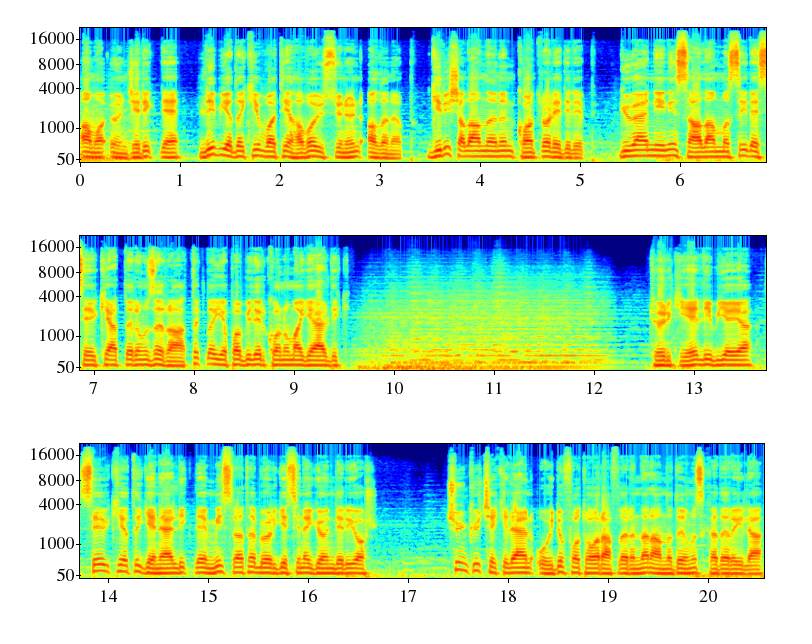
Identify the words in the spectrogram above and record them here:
ama öncelikle Libya'daki Vati hava üssünün alınıp, giriş alanlarının kontrol edilip, güvenliğinin sağlanmasıyla sevkiyatlarımızı rahatlıkla yapabilir konuma geldik. Türkiye, Libya'ya sevkiyatı genellikle Misrata bölgesine gönderiyor. Çünkü çekilen uydu fotoğraflarından anladığımız kadarıyla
